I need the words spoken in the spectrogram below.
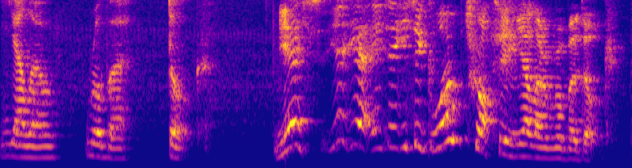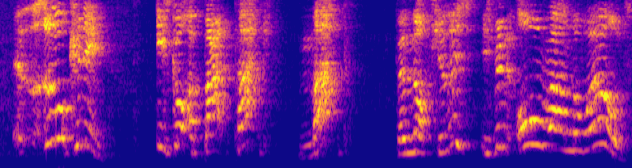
yellow rubber duck. Yes, yeah, yeah, it's a, it's a globe-trotting yellow rubber duck. Look at him! He's got a backpack, map, binoculars. He's been all around the world.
